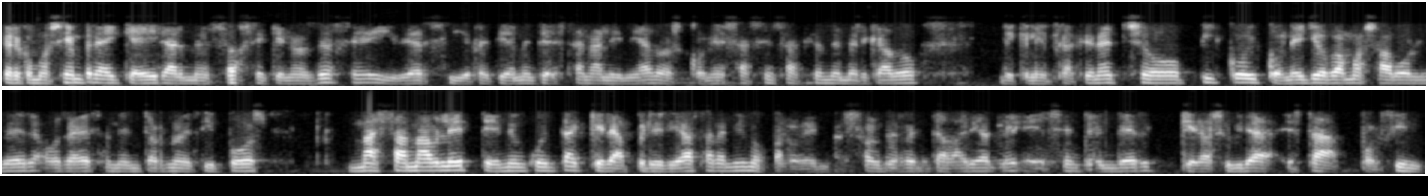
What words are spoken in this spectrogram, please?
pero como siempre hay que ir al mensaje que nos deje y ver si efectivamente están alineados con esa sensación de mercado de que la inflación ha hecho pico y con ello vamos a volver otra vez a un entorno de tipos más amable, teniendo en cuenta que la prioridad ahora mismo para el inversor de renta variable es entender que la subida está por fin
